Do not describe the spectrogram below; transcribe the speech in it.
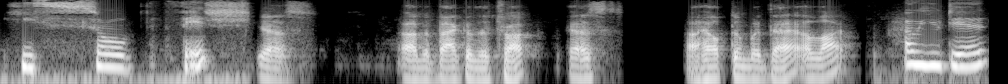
He sold fish. Yes. On the back of the truck. Yes. I helped him with that a lot. Oh, you did?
